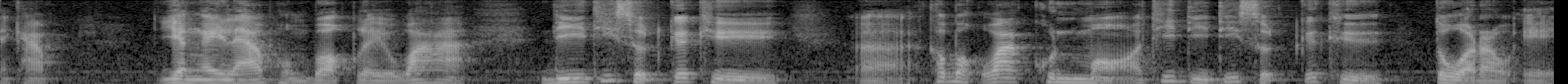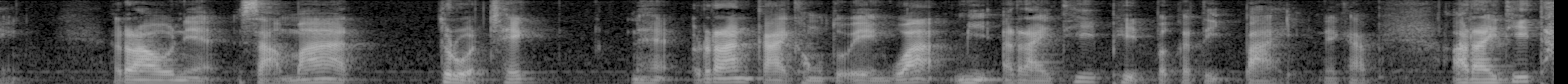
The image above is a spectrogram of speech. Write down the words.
นะครับ ยังไงแล้วผมบอกเลยว่า ดีที่สุดก็คือเอเขาบอกว่าคุณหมอที่ดีที่สุดก็คือตัวเราเอง เราเนี่ยสามารถตรวจเช็คนะฮะร่างกายของตัวเองว่ามีอะไรที่ผิดปกติไปนะครับ อะไรที่ท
